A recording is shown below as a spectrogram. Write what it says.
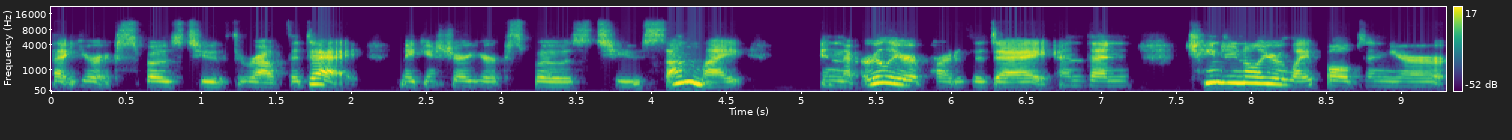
that you're exposed to throughout the day, making sure you're exposed to sunlight in the earlier part of the day, and then changing all your light bulbs in your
